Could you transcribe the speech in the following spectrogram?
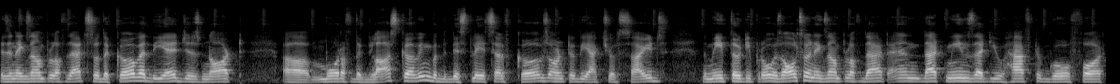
is an example of that. So the curve at the edge is not uh, more of the glass curving, but the display itself curves onto the actual sides. The Mate 30 Pro is also an example of that, and that means that you have to go for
